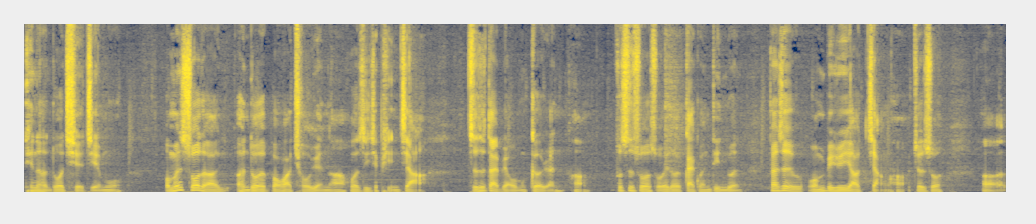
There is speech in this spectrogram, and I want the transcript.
听了很多企业节目。我们说的很多，包括球员啊，或者是一些评价，只是代表我们个人哈，不是说所谓的盖棺定论。但是我们必须要讲哈，就是说，呃，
